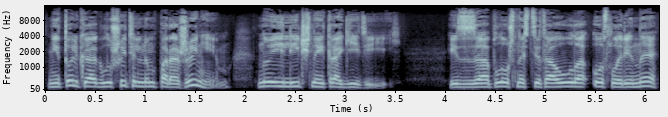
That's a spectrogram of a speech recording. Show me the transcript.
не только оглушительным поражением, но и личной трагедией. Из-за оплошности Таула Осло-Рене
